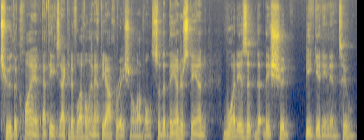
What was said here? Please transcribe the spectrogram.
to the client at the executive level and at the operational level so that they understand what is it that they should be getting into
